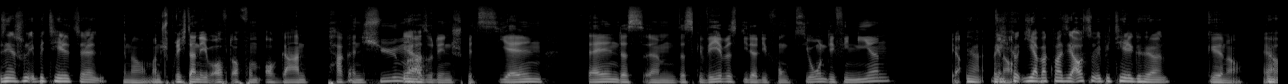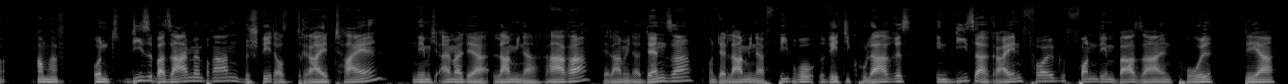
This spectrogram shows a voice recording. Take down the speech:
sind ja schon Epithelzellen. Genau, man spricht dann eben oft auch vom Organparenchym, Ja. also den speziellen Zellen des, ähm, des Gewebes, die da die Funktion definieren. Ja, weil Genau. die, die aber quasi auch zum Epithel gehören. Genau. Ja. Ja. Traumhaft. Und diese Basalmembran besteht aus drei Teilen, nämlich einmal der Lamina rara, der Lamina densa und der Lamina fibroreticularis in dieser Reihenfolge von dem basalen Pol der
